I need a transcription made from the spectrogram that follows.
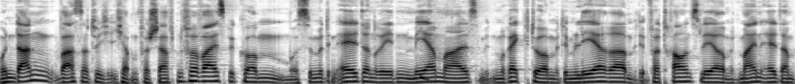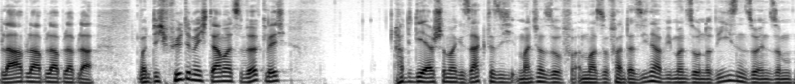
Und dann war es natürlich, ich habe einen verschärften Verweis bekommen, musste mit den Eltern reden, mehrmals, mit dem Rektor, mit dem Lehrer, mit dem Vertrauenslehrer, mit meinen Eltern, bla bla bla bla bla. Und ich fühlte mich damals wirklich hatte dir ja schon mal gesagt, dass ich manchmal so immer so Fantasien habe, wie man so einen Riesen so in so einem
